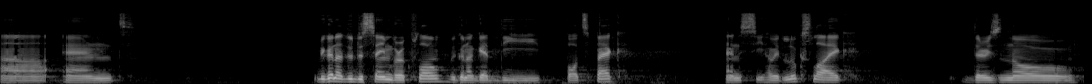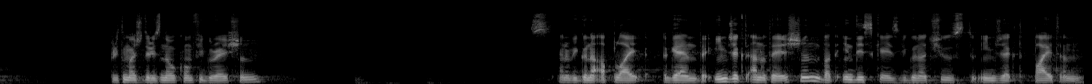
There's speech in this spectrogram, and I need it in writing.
Uh, and we're gonna do the same workflow. We're gonna get the pod spec and see how it looks like. There is no, pretty much there is no configuration. And we're gonna apply, again, the inject annotation, but in this case, we're gonna choose to inject Python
